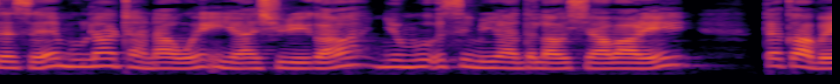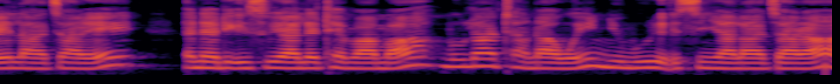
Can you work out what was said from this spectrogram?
ဆက်ဆက်မူလဌာနဝင်အရာရှိတွေကညွမှုအစ်စ်မရတဲ့လောက်ရှားပါတယ်။တက်ကပဲလာကြတဲ့ NLD အစိုးရလက်ထက်မှာမှမူလဌာနဝင်ညွမှုတွေအစင်ရလာကြတာ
